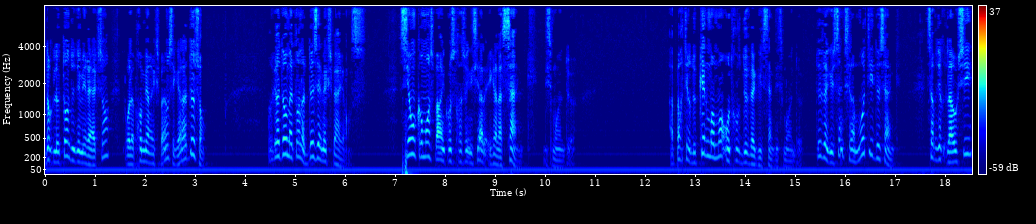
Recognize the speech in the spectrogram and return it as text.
Donc le temps de demi-réaction pour la première expérience égale à 200. Regardons maintenant la deuxième expérience. Si on commence par une concentration initiale égale à 5, 10 moins 2, à partir de quel moment on trouve 2,5 10 moins 2 2,5 c'est la moitié de 5. Ça veut dire là aussi,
